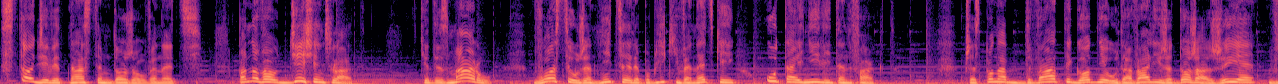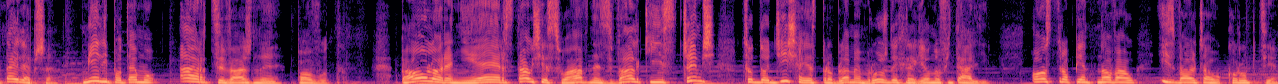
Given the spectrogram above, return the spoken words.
119 dożą Wenecji. Panował 10 lat. Kiedy zmarł, włoscy urzędnicy Republiki Weneckiej utajnili ten fakt. Przez ponad dwa tygodnie udawali, że Doża żyje w najlepsze. Mieli po temu arcyważny powód. Paolo Renier stał się sławny z walki z czymś, co do dzisiaj jest problemem różnych regionów Italii. Ostro piętnował i zwalczał korupcję.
